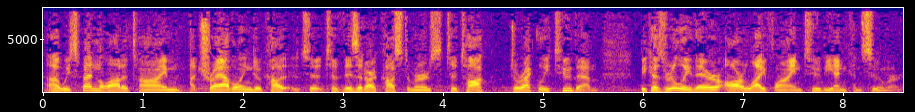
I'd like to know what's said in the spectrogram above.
uh, we spend a lot of time uh, traveling to, to, to visit our customers, to talk directly to them, because really they're our lifeline to the end consumer.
